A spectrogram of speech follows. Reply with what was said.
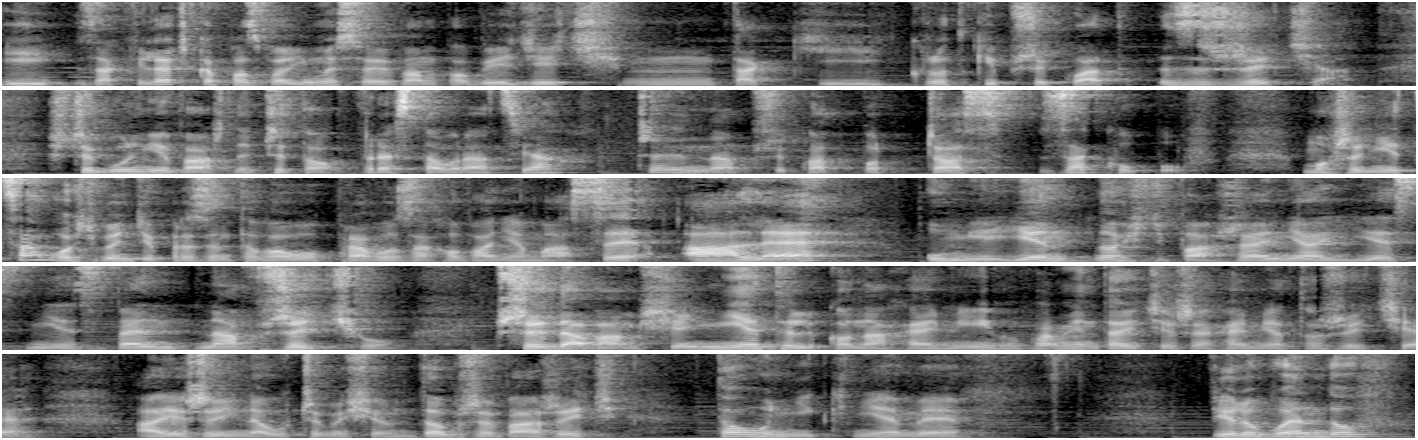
i za chwileczkę pozwolimy sobie Wam powiedzieć mm, taki krótki przykład z życia. Szczególnie ważny, czy to w restauracjach, czy na przykład podczas zakupów. Może nie całość będzie prezentowało prawo zachowania masy, ale umiejętność ważenia jest niezbędna w życiu. Przyda Wam się nie tylko na chemii, bo pamiętajcie, że chemia to życie, a jeżeli nauczymy się dobrze ważyć, to unikniemy wielu błędów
